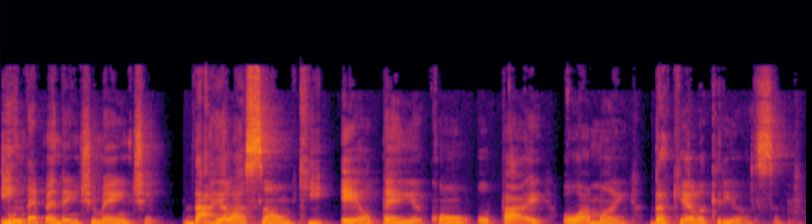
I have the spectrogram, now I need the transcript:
independentemente da relação que eu tenha com o pai ou a mãe daquela criança.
